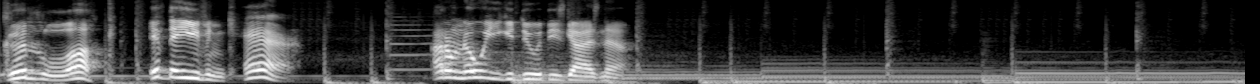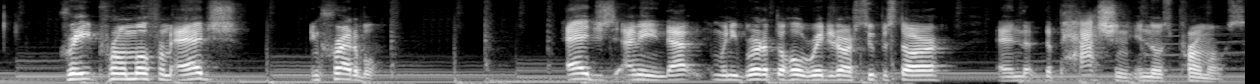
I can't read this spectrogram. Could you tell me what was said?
Good luck, if they even care. I don't know what you could do with these guys now. Great promo from Edge. Incredible. Edge, I mean, that when he brought up the whole rated R superstar and the, the passion in those promos.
